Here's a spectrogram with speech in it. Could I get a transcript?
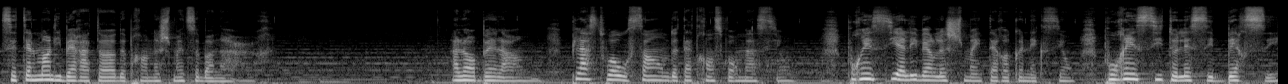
C'est tellement libérateur de prendre le chemin de ce bonheur. Alors, belle âme, place-toi au centre de ta transformation, pour ainsi aller vers le chemin de ta reconnexion, pour ainsi te laisser bercer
